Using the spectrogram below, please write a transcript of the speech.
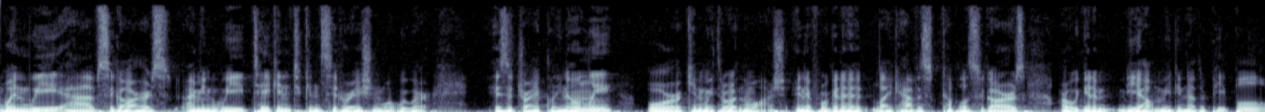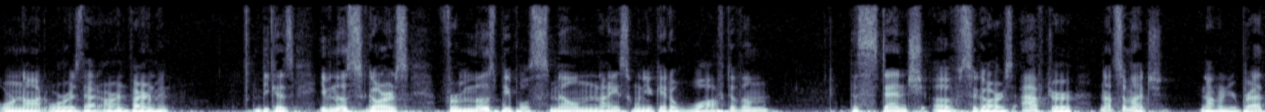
When we have cigars, I mean, we take into consideration what we wear. Is it dry clean only, or can we throw it in the wash? And if we're gonna like have a couple of cigars, are we gonna be out meeting other people or not, or is that our environment? because even though cigars for most people smell nice when you get a waft of them the stench of cigars after not so much not on your breath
